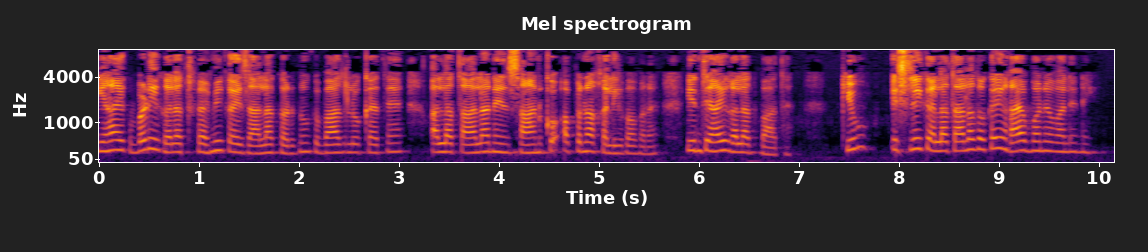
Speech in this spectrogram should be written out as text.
یہاں ایک بڑی غلط فہمی کا اضالہ کر دوں کہ بعض لوگ کہتے ہیں اللہ تعالیٰ نے انسان کو اپنا خلیفہ بنایا۔ یہ انتہائی غلط بات ہے۔ کیوں؟ اس لیے کہ اللہ تعالیٰ تو کہیں غائب ہونے والے نہیں۔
